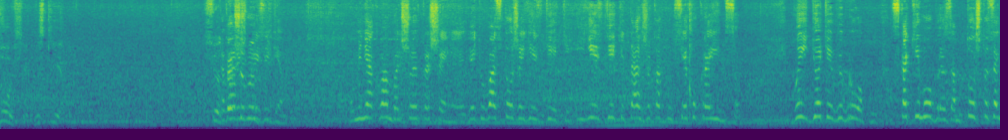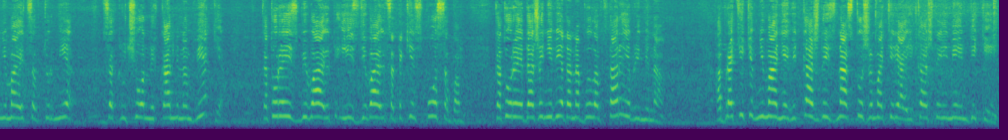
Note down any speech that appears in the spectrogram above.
зовсім, ні з ким. Все, так Товарищ що ви президент, у меня к вам большое прошение. Ведь у вас тоже есть дети. И есть дети так же, как у всех украинцев. Вы идете в Европу. С каким образом то, что занимается в тюрьме заключенных в каменном веке, которые избивают и издеваются таким способом, которое даже неведано было в старые времена. Обратите внимание, ведь каждый из нас тоже матеря, и каждый имеем детей.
